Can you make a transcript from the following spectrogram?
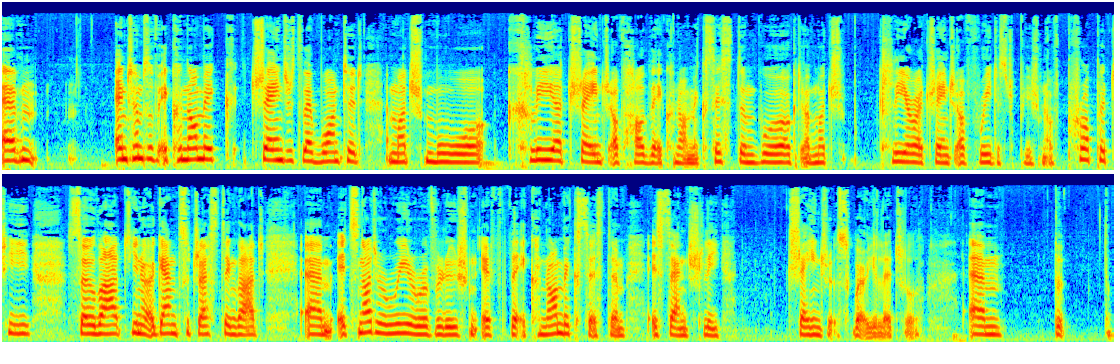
Um, in terms of economic changes, they wanted a much more clear change of how the economic system worked, a much clearer change of redistribution of property, so that, you know, again, suggesting that um, it's not a real revolution if the economic system essentially changes very little. Um, the, the,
